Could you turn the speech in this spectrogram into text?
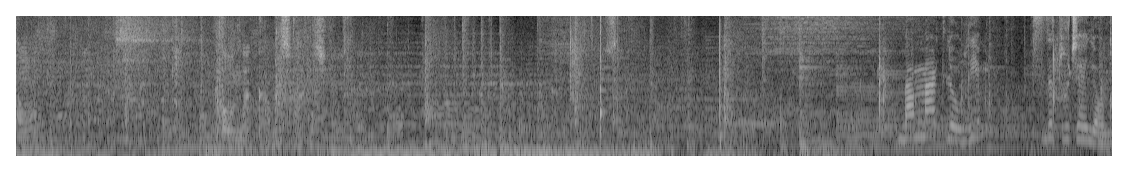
Tamam. 10 dakika mı sadece? Ben Mert'le olayım. Siz de Tuğçe'yle olun.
